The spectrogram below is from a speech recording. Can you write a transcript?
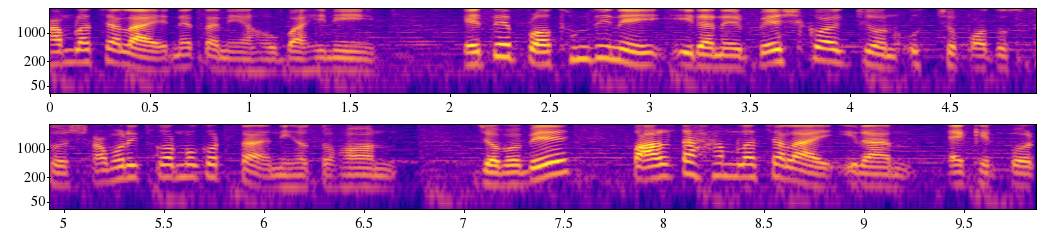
হামলা চালায় নেতানিয়াহু বাহিনী। এতে প্রথম দিনেই ইরানের বেশ কয়েকজন উচ্চপদস্থ সামরিক কর্মকর্তা নিহত হন। জবাবে, পাল্টা হামলা চালায় ইরান। একের পর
